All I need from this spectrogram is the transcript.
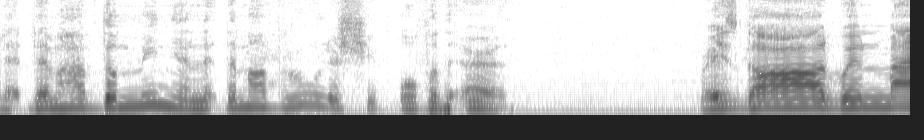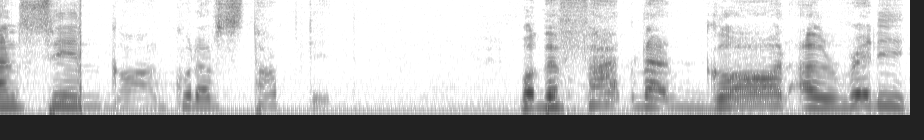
Let them have dominion. Let them have rulership over the earth. Praise God. When man sinned, God could have stopped it. But the fact that God already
